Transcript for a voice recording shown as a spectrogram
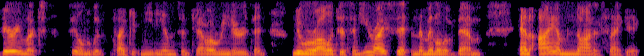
very much filled with psychic mediums and tarot readers and numerologists, and here I sit in the middle of them, and I am not a psychic.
